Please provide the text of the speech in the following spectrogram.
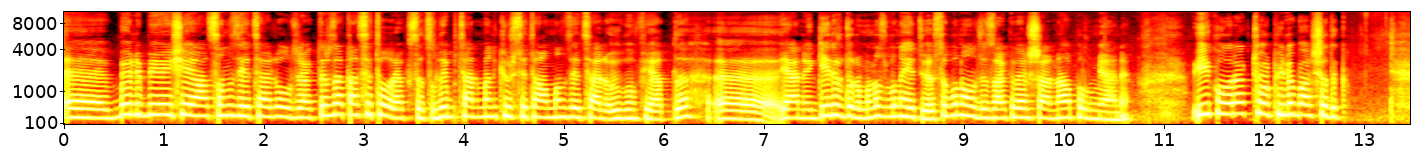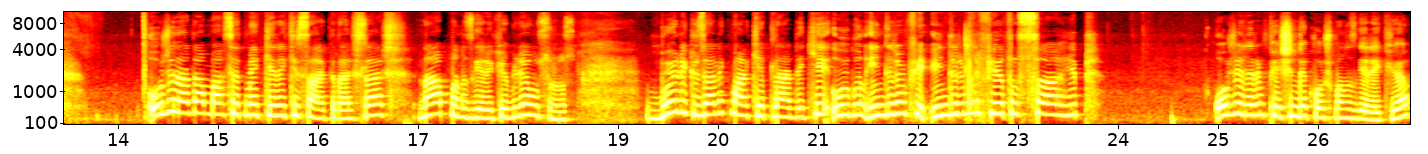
E, böyle bir şey alsanız yeterli olacaktır. Zaten set olarak satılıyor. Bir tane manikür seti almanız yeterli uygun fiyatlı. E, yani gelir durumunuz buna yetiyorsa bunu alacağız arkadaşlar. Ne yapalım yani. İlk olarak törpüyle başladık. Ojelerden bahsetmek gerekirse arkadaşlar ne yapmanız gerekiyor biliyor musunuz? Böyle güzellik marketlerdeki uygun indirim indirimli fiyata sahip ojelerin peşinde koşmanız gerekiyor.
